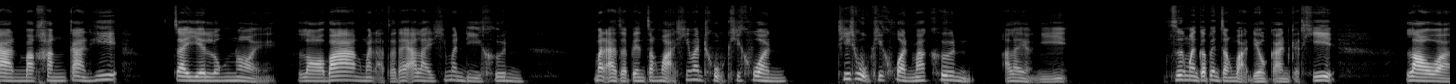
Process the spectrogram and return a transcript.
การบางครั้งการที่ใจเย็นลงหน่อย รอบ้าง มันอาจจะได้อะไรที่มันดีขึ้น มันอาจจะเป็นจังหวะที่มันถูกที่ควรที่ถูกที่ควรมากขึ้น อะไรอย่างนี้ ซึ่งมันก็เป็นจังหวะเดียวกันกับที่ เราอะ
